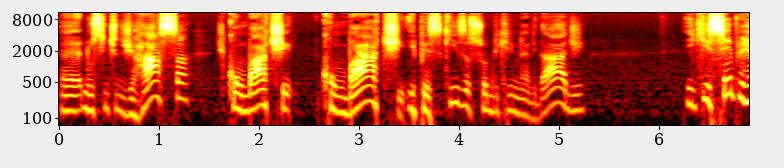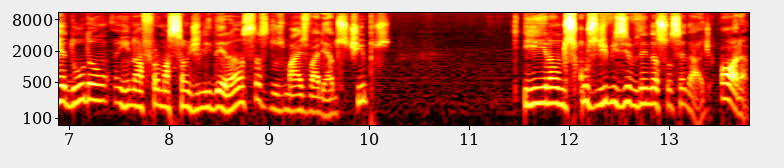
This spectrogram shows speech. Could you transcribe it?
eh, no sentido de raça, de combate, combate e pesquisa sobre criminalidade, e que sempre redundam na formação de lideranças dos mais variados tipos e num discurso divisivo dentro da sociedade. Ora,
